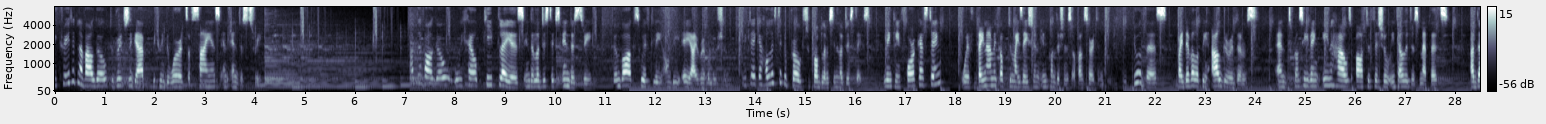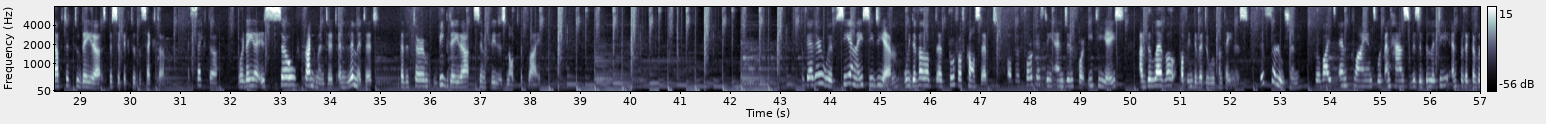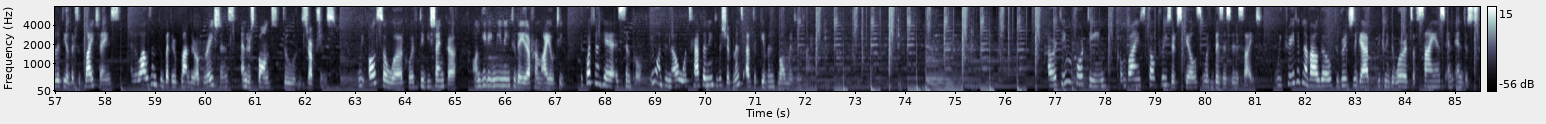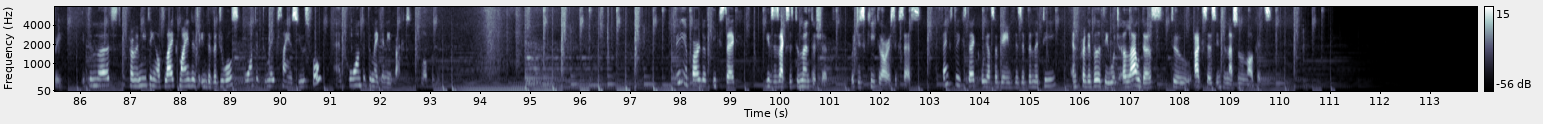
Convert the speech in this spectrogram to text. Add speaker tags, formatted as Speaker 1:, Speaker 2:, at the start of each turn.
Speaker 1: We created NavAlgo to bridge the gap between the worlds of science and industry. At NavAlgo, we help key players in the logistics industry to embark swiftly on the AI revolution. We take a holistic approach to problems in logistics, linking forecasting with dynamic optimization in conditions of uncertainty. We do this by developing algorithms and conceiving in-house artificial intelligence methods adapted to data specific to the sector. A sector where data is so fragmented and limited that the term big data simply does not apply. Together with CMA CGM, we developed a proof of concept of a forecasting engine for ETAs at the level of individual containers. This solution provides end clients with enhanced visibility and predictability of their supply chains and allows them to better plan their operations and respond to disruptions. We also work with DB Schenker on giving meaning to data from IoT. The question here is simple. We want to know what's happening to the shipments at the given moment in time. Our team of 14 combines top research skills with business insight. We created NavAlgo to bridge the gap between the worlds of science and industry. It emerged from a meeting of like-minded individuals who wanted to make science useful and who wanted to make an impact globally. Being a part of X-Tech gives us access to mentorship, which is key to our success. Thanks to X-Tech, we also gained visibility and credibility, which allowed us to access international markets.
